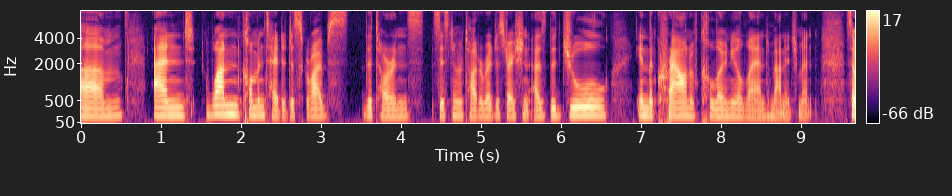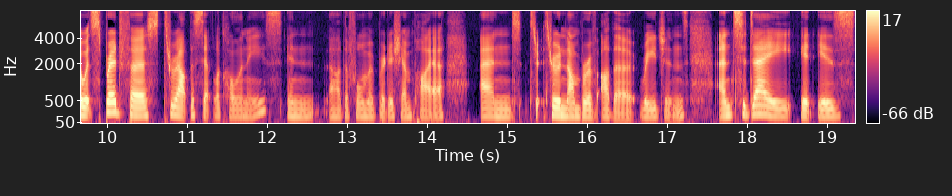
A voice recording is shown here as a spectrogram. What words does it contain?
Um, and one commentator describes the Torrens system of title registration as the jewel in the crown of colonial land management. So it spread first throughout the settler colonies in uh, the former British Empire and th- through a number of other regions. And today it is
